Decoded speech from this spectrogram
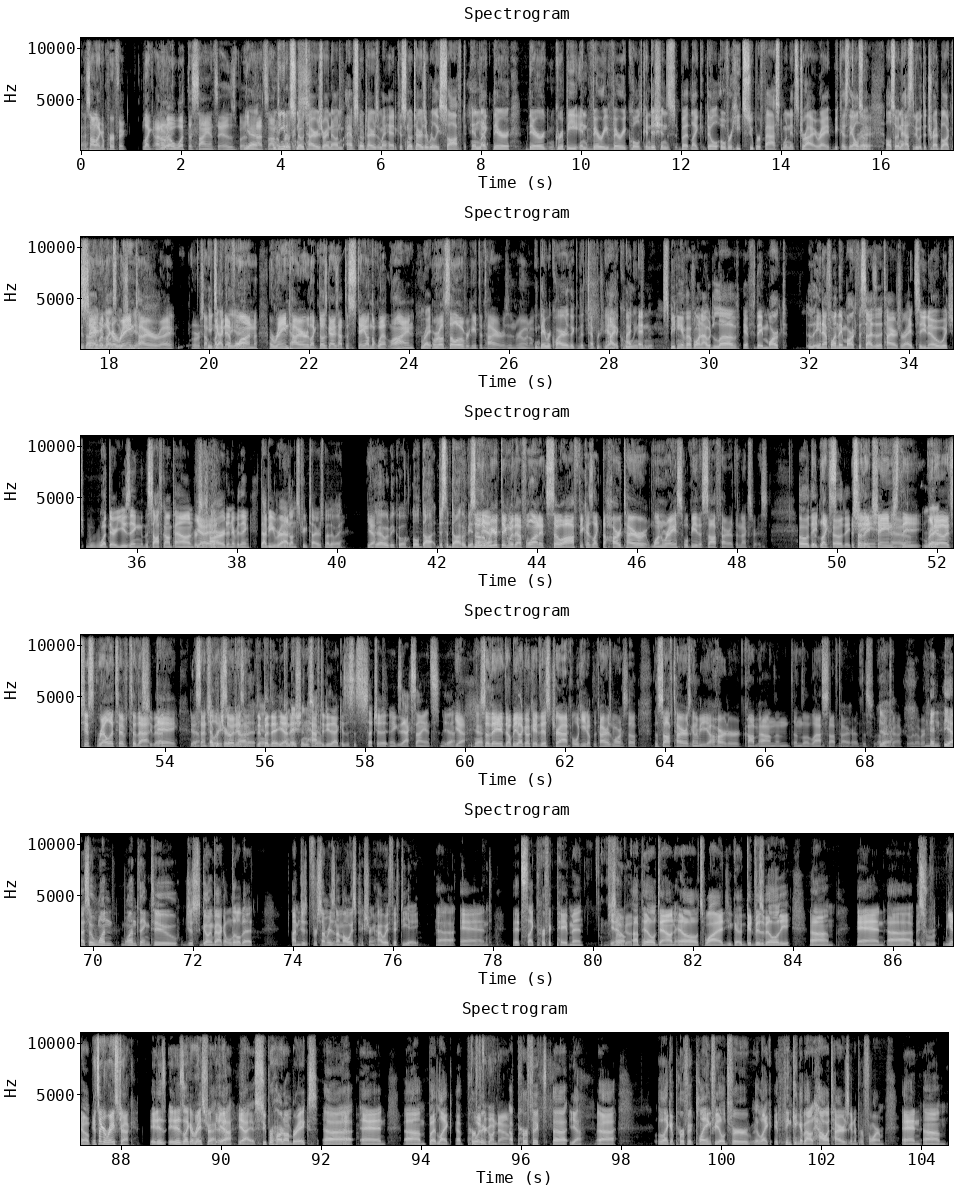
Yeah. it's not like a perfect. Like I don't know what the science is, but yeah, that's not. I'm thinking of snow tires right now, and I have snow tires in my head because snow tires are really soft and Yeah. like they're they're grippy in very very cold conditions, but like they'll overheat super fast when it's dry, right? Because they also Right. also and it has to do with the tread block design. Same with like a rain tire, right? Or something Exactly, like an F1, a rain tire. Like those guys have to stay on the wet line, right? or else they'll overheat the tires and ruin them. They require the the temperature, yeah, I- the cooling. I, and the- speaking of F1, I would love if they marked in F1 they mark the size of the tires, right? So you know which what they're using, the soft compound versus Yeah, yeah. hard and everything. That'd be rad Yeah. on street tires, by the way. Yeah. Yeah, it would be cool. little dot, just a dot would be So enough. the Yeah. weird thing with F1, it's so off because like the hard tire one race will be the soft tire at the next race. Oh, they like oh they so they change- changed oh. the Right. you know it's just relative to that day Yeah. essentially. temperature, so it got isn't. it, Th- but they, yeah, conditions, they have yeah. to do that because this is such a, an exact science. Yeah. Yeah. Yeah. So they they'll be like, okay, this track will heat up the tires more, so the soft tire is going to be a harder compound than than the last soft tire at this other Yeah. track or whatever. Hmm. And yeah, so one one thing too, just going back a little bit, I'm just for some reason I'm always picturing Highway 58, uh, and it's like perfect pavement, you so know, good. uphill, downhill. It's wide. You got good visibility, um, and uh, it's you know it's like a racetrack. it is it is like a racetrack. Yeah. yeah, yeah. It's super hard on brakes, uh, and um, but like a Well, if you're perfect going down. a perfect uh yeah uh like a perfect playing field for like thinking about how a tire is going to perform and um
